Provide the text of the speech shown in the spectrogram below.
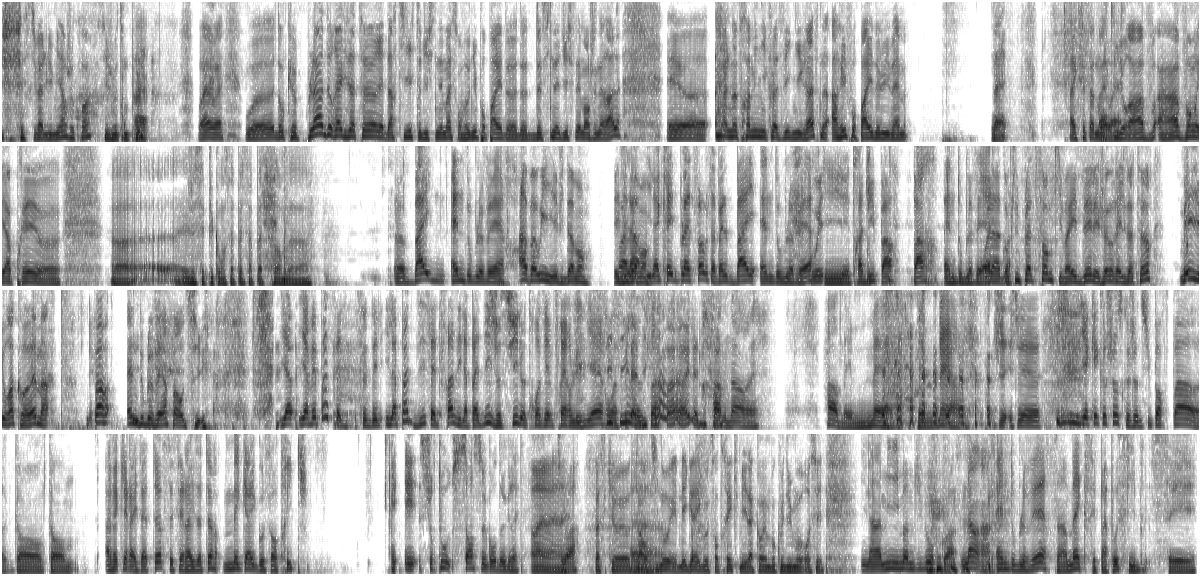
Festival Lumière, je crois, si je me trompe plus. Ouais. Ouais, ouais. Où, euh, donc euh, plein de réalisateurs et d'artistes du cinéma sont venus pour parler de, de, de ciné, du cinéma en général. Et euh, notre ami Nicolas Winding Refn arrive pour parler de lui-même. Ouais. Avec cette annonce Ouais, ouais. qu'il y aura un, un avant et après. Euh, je sais plus comment s'appelle sa plateforme. euh. Euh, by NWR. Ah bah oui, évidemment. Voilà, Évidemment. il a créé une plateforme qui s'appelle By NWR, Oui. ce qui est traduit par par NWR. Voilà, quoi. donc une plateforme qui va aider les jeunes réalisateurs, mais il y aura quand même un par NWR par au-dessus. il y, y avait pas cette, ce déli- il a pas dit cette phrase, il a pas dit je suis le troisième frère Lumière. si, ou un si, truc il a comme dit ça, ouais, ouais, il a dit ça. Ah non, ouais. Ah mais merde, mais merde. S'il y a quelque chose que je ne supporte pas euh, quand, quand avec les réalisateurs, c'est ces réalisateurs méga égocentriques et, et surtout sans second degré, Ouais, ouais, tu ouais. vois? Parce que Tarantino est méga égocentrique, mais il a quand même beaucoup d'humour aussi. Il a un minimum d'humour, quoi. Là, un NWR, c'est un mec, c'est pas possible. C'est.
